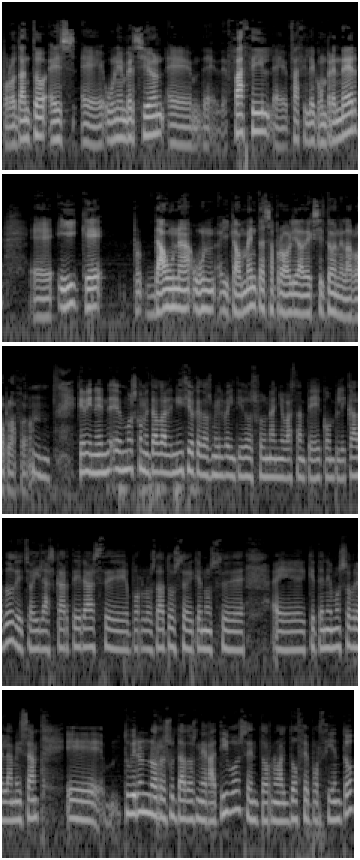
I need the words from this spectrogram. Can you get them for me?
Por lo tanto, es eh, una inversión eh, de, fácil, eh, fácil de comprender y que da una un, y que aumenta esa probabilidad de éxito en el largo plazo. ¿no? Kevin, hemos comentado al inicio que 2022 fue un año bastante complicado. De hecho, ahí las carteras, eh, por los datos eh, que nos eh, que tenemos sobre la mesa, tuvieron unos resultados negativos en torno al 12%.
